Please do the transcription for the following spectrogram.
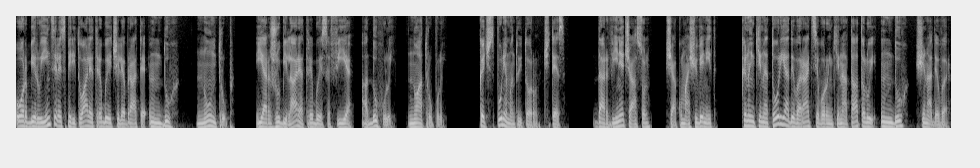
Ori biruințele spirituale trebuie celebrate în duh, nu în trup, iar jubilarea trebuie să fie a Duhului, nu a trupului. Căci spune Mântuitorul, citez, Dar vine ceasul, și acum a și venit, când închinătorii adevărați se vor închina Tatălui în duh și în adevăr,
